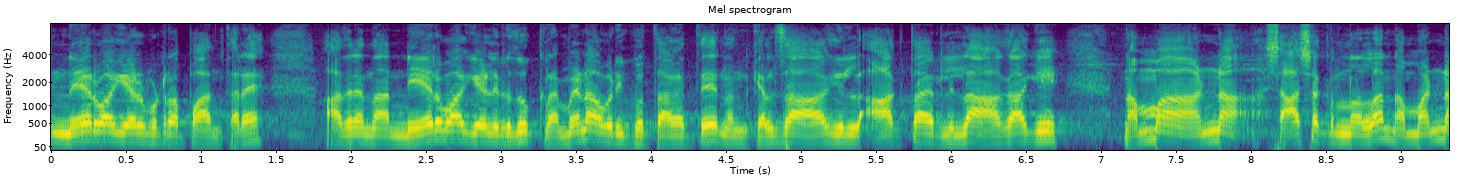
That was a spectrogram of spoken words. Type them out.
ನೇರವಾಗಿ ಹೇಳ್ಬಿಟ್ರಪ್ಪ ಅಂತಾರೆ. ಆದರೆ ನಾನು ನೇರವಾಗಿ ಹೇಳಿರೋದು ಕ್ರಮೇಣ ಅವ್ರಿಗೆ ಗೊತ್ತಾಗುತ್ತೆ. ನನ್ನ ಕೆಲಸ ಆಗಿಲ್ಲ ಆಗ್ತಾ ಇರಲಿಲ್ಲ. ಹಾಗಾಗಿ ನಮ್ಮ ಅಣ್ಣ, ಶಾಸಕರನ್ನಲ್ಲ, ನಮ್ಮ ಅಣ್ಣ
